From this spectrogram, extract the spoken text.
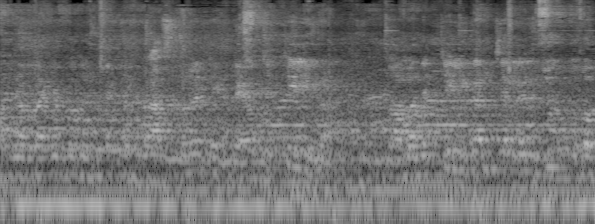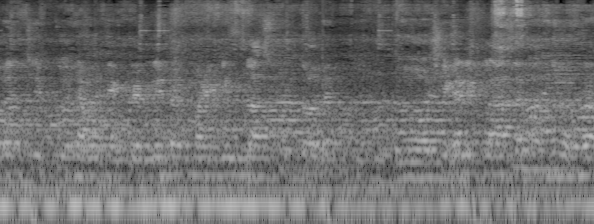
আপনার আমাদের টেলিগ্রাম চ্যানেলে যুক্ত হবেন যেহেতু আমাদের একটা নেটওয়ার্ক মার্কেটিং ক্লাস করতে হবে। তো সেখানে ক্লাসের মাধ্যমে আমরা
